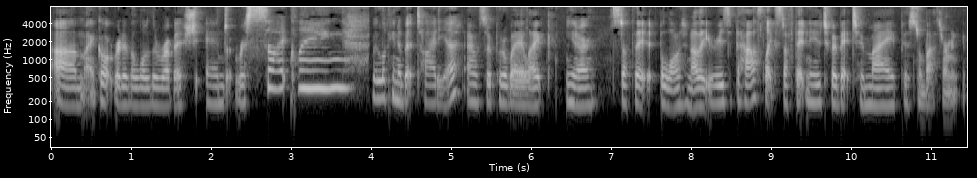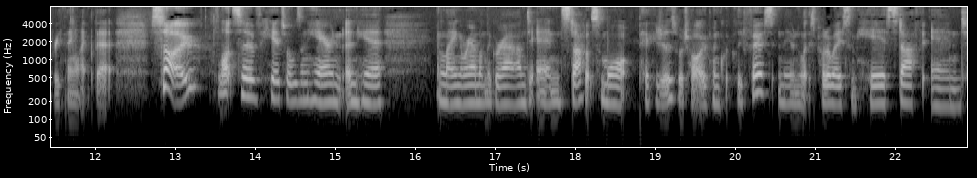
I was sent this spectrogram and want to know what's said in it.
Um, I got rid of a lot of the rubbish and recycling. We're looking a bit tidier. I also put away like, you know, stuff that belonged in other areas of the house, like stuff that needed to go back to my personal bathroom and everything like that. So, lots of hair tools in here and in here and laying around on the ground and stuff. Got some more packages which I'll open quickly first and then let's put away some hair stuff and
